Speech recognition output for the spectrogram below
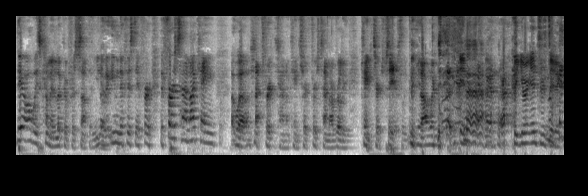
they're always coming looking for something. You know, even if it's their first the first time I came, uh, well, not the first time I came to church, first time I really came to church seriously. But, you know, I went. But you're interested in going.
